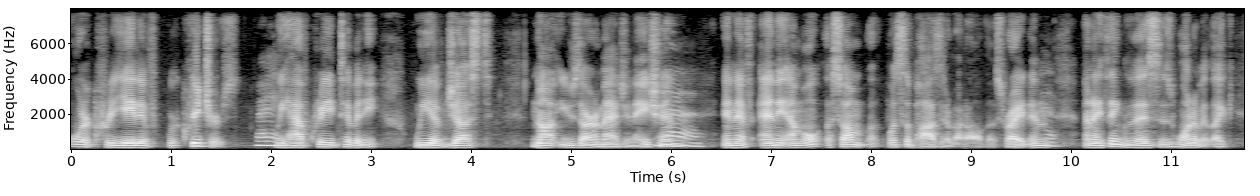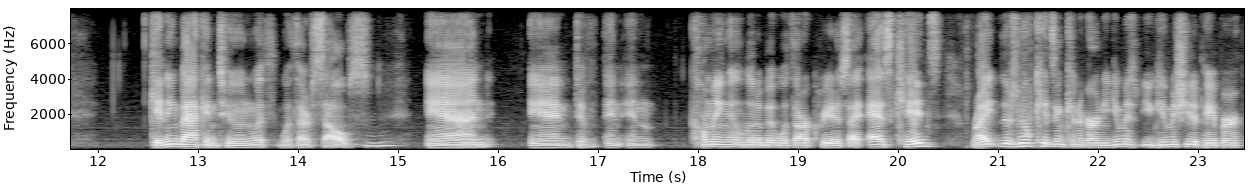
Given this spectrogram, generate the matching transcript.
we're creative, we're creatures. Right. We have creativity. We have just not used our imagination. Yeah. And if any, I'm, so I'm, what's the positive about all this, right? And, yeah. and I think this is one of it, like getting back in tune with, with ourselves mm-hmm. and, and, and, and coming a little bit with our creative side. As kids right there's no kids in kindergarten. You give them you give them a sheet of paper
